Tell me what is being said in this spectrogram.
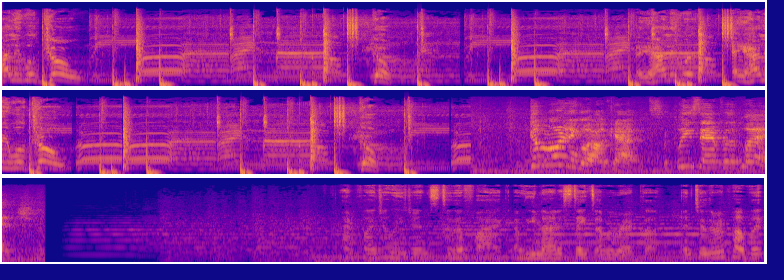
Hollywood Code. Go. Hey Hollywood, hey Hollywood Code. Go. Good morning, Wildcats. Please stand for the pledge. I pledge allegiance to the flag of the United States of America and to the republic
